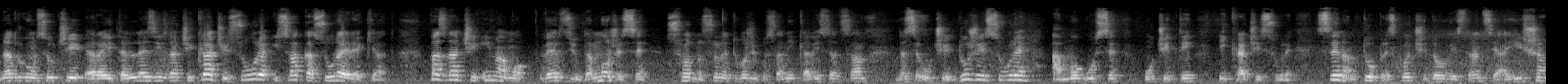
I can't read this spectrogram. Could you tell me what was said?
na drugom se uči rejte lezi, znači kraći sure i svaka sura je rekiat. Pa znači imamo verziju da može se, shodno sunetu Boži poslanika, ali sad sam, da se uči duže sure, a mogu se učiti i kraći sure. Sve nam tu preskoči do ove strance Aisha.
